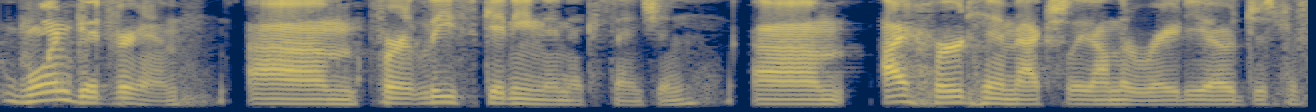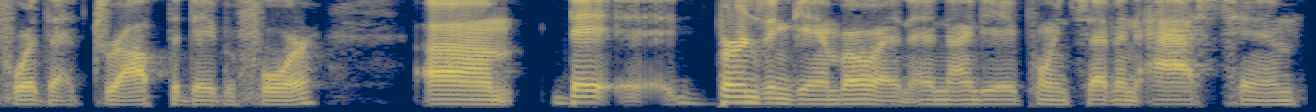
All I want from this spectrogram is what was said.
one good for him um, for at least getting an extension. Um, I heard him actually on the radio just before that drop the day before. Um, they Burns and Gambo at, at ninety eight point seven asked him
